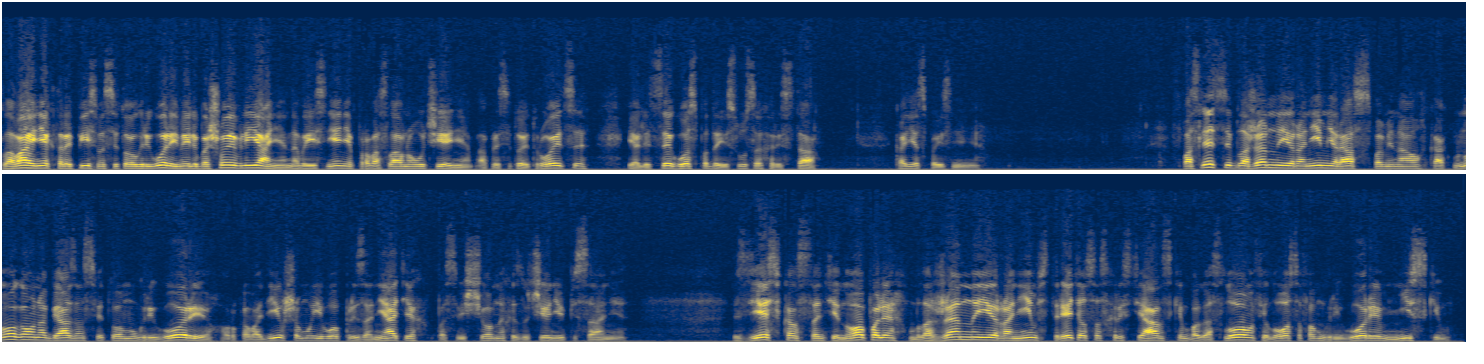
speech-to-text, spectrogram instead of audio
Слова и некоторые письма святого Григория имели большое влияние на выяснение православного учения о Пресвятой Троице и о лице Господа Иисуса Христа. Конец пояснения. Впоследствии блаженный Иероним не раз вспоминал, как много он обязан святому Григорию, руководившему его при занятиях, посвященных изучению Писания. Здесь, в Константинополе, блаженный Иероним встретился с христианским богословом, философом Григорием Низким –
